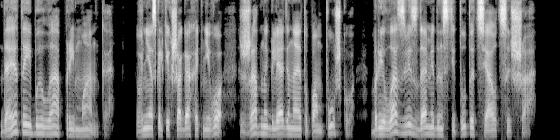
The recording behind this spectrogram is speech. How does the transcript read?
Да это и была приманка. В нескольких шагах от него, жадно глядя на эту помпушку, брела звезда мединститута Цяо Цыша.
